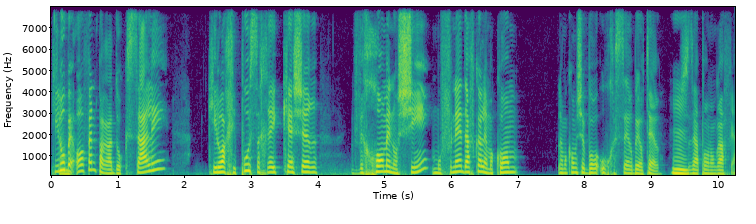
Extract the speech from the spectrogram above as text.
כאילו כן. באופן פרדוקסלי, כאילו החיפוש אחרי קשר וחום אנושי מופנה דווקא למקום למקום שבו הוא חסר ביותר, Mm. שזה הפורנוגרפיה.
